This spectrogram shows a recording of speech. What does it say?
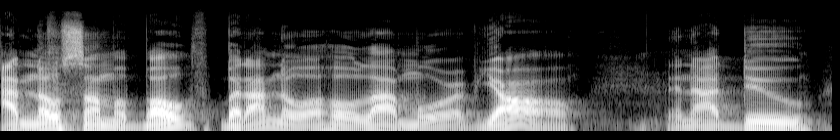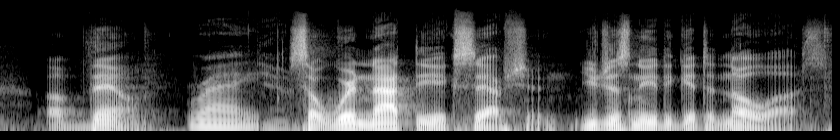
I know some of both, but I know a whole lot more of y'all than I do of them. Right. So we're not the exception. You just need to get to know us.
